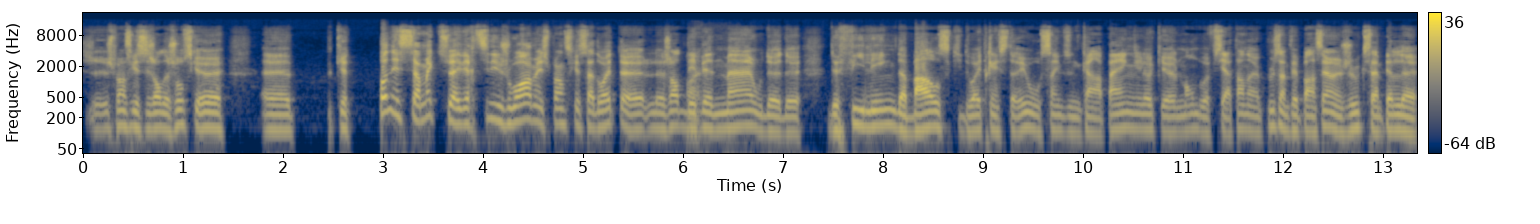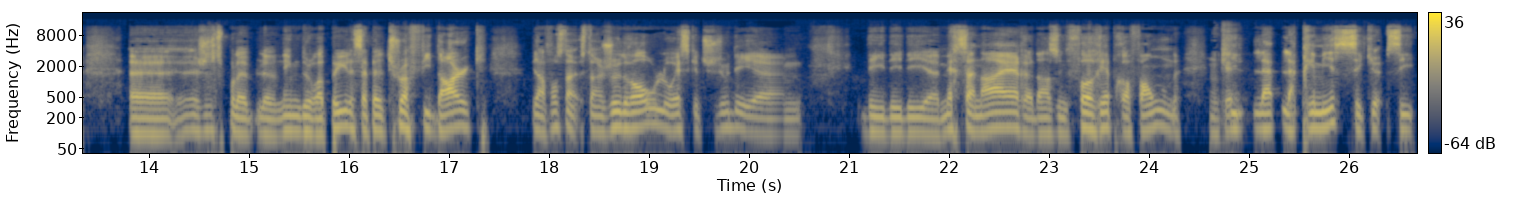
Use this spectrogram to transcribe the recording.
Je, pense que c'est le genre de choses que, euh, que pas nécessairement que tu avertis les joueurs, mais je pense que ça doit être euh, le genre d'événement ou de, de, de, feeling de base qui doit être instauré au sein d'une campagne, là, que le monde doit s'y attendre un peu. Ça me fait penser à un jeu qui s'appelle euh, juste pour le, le name d'Europe, il s'appelle Trophy Dark. Puis en fond, c'est un, un, jeu de rôle où est-ce que tu joues des, euh, des, des, des, euh, mercenaires dans une forêt profonde. Puis la, la prémisse, c'est que c'est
